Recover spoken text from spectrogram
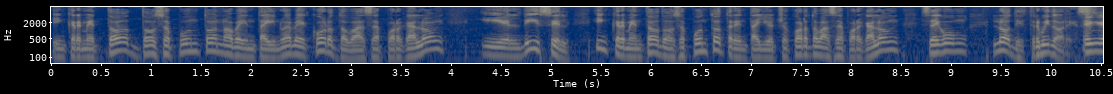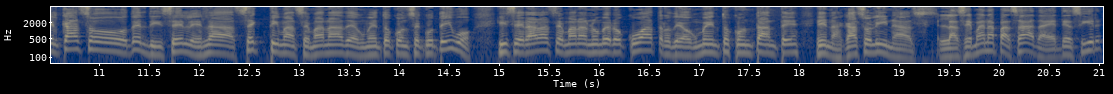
incrementó 12.99 córdobas por galón y el diésel incrementó 12.38 córdobas por galón, según los distribuidores. En el caso del diésel es la séptima semana de aumento consecutivo y será la semana número 4 de aumento constante en las gasolinas. La semana pasada, es decir,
